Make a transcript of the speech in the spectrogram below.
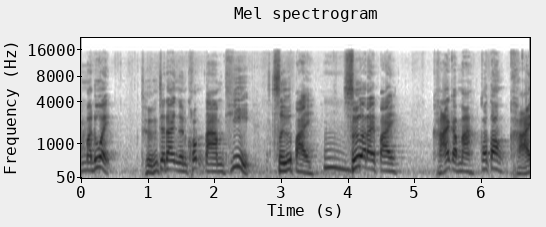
มมาด้วย ถึงจะได้เงินครบตามที่ซื้อไป ซื้ออะไรไป ขายกลับมาก็ต้องขาย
